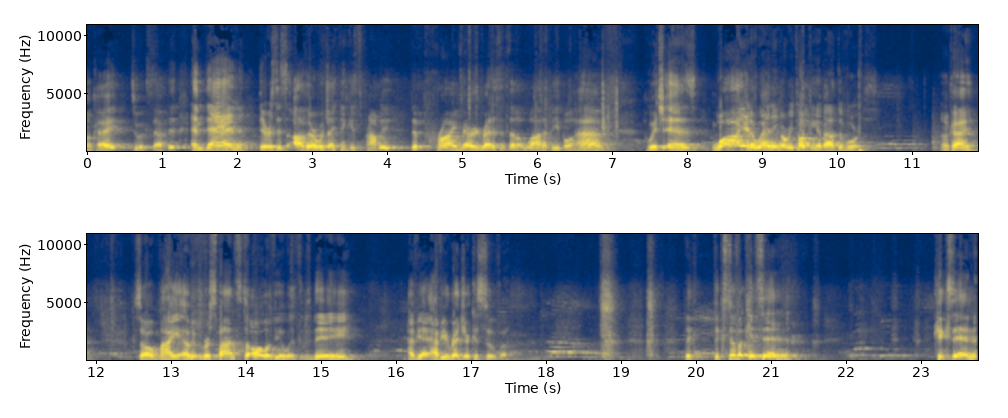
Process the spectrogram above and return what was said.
Okay, to accept it, and then there's this other, which I think is probably the primary reticence that a lot of people have, which is why at a wedding are we talking about divorce? Okay, so my uh, response to all of you would be, have you have you read your kasuva? the, the kasuva kicks in kicks in,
